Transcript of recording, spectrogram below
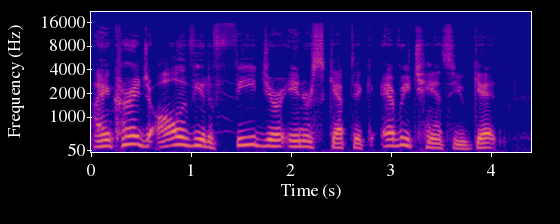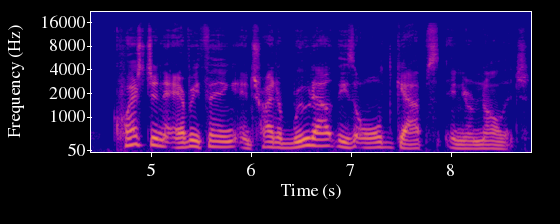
I encourage all of you to feed your inner skeptic every chance you get, question everything, and try to root out these old gaps in your knowledge.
